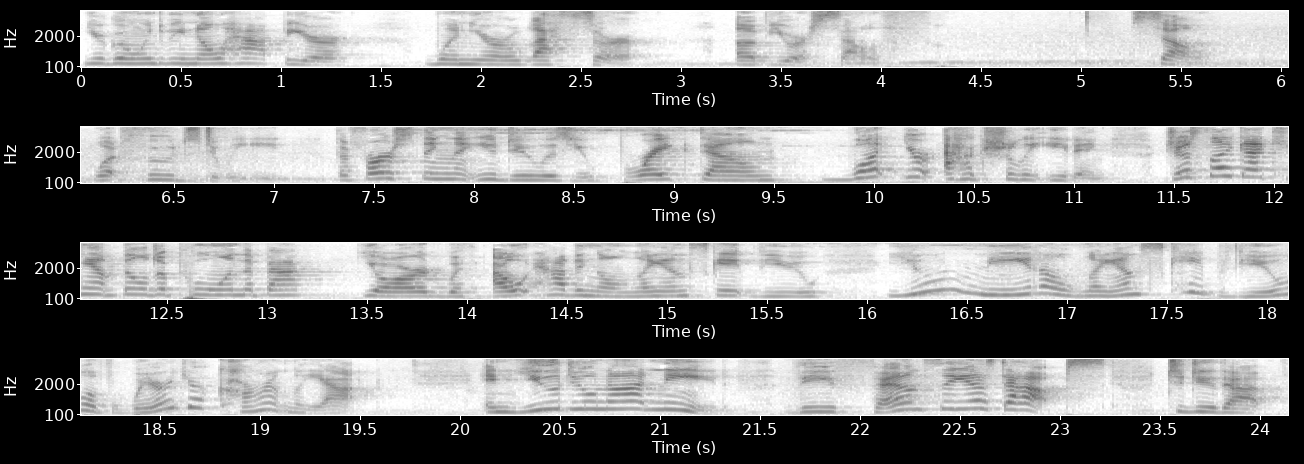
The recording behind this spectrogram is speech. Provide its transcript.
you're going to be no happier when you're lesser of yourself. So, what foods do we eat? The first thing that you do is you break down what you're actually eating. Just like I can't build a pool in the backyard without having a landscape view, you need a landscape view of where you're currently at. And you do not need the fanciest apps to do that.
